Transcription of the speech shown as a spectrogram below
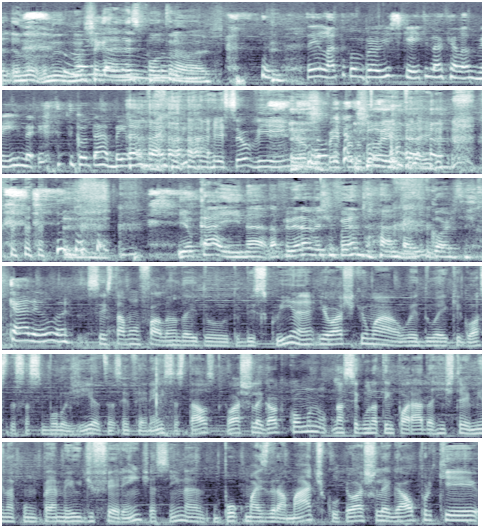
eu não, eu não- não chegaria tá nesse no- ponto, no- não, acho. Sei lá, tu comprou um skate naquela vez, né? Tu contava bem na vibe. Esse eu vi, hein? Eu acompanhei pelo Twitter aí. E eu caí, na, na primeira vez que eu fui andar, caí de costas. Caramba. Vocês estavam falando aí do, do biscuit, né? E eu acho que uma, o Edu aí que gosta dessa simbologia, dessas referências e tal, eu acho legal que como na segunda temporada a gente termina com um pé meio diferente, assim, né? Um pouco mais dramático, eu acho legal porque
